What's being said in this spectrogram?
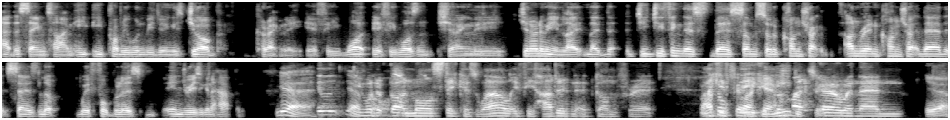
at the same time he, he probably wouldn't be doing his job correctly if he what if he wasn't showing mm. the do you know what i mean like like the, do, do you think there's there's some sort of contract unwritten contract there that says look we're footballers injuries are going to happen yeah. He, Yeah, he of would have gotten more stick as well if he hadn't had gone for it. But I don't if feel like he get the needed player to. go and then yeah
